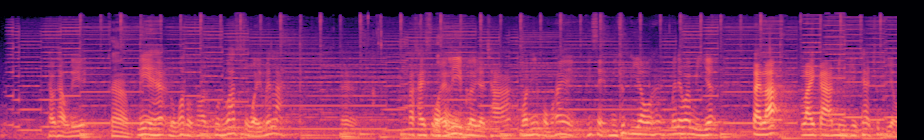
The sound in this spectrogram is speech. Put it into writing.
20 แถวๆนี้ครับนี่ฮะหลวงพ่อโสธรคุณว่าสวยไหมล่ะเออถ้าใครสวยโอ้โหรีบเลยอย่าช้า วันนี้ผมให้พิเศษมีชุดเดียวฮะไม่ได้ว่ามีเยอะ แต่ละรายการมีเพียงแค่ชุดเดียว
